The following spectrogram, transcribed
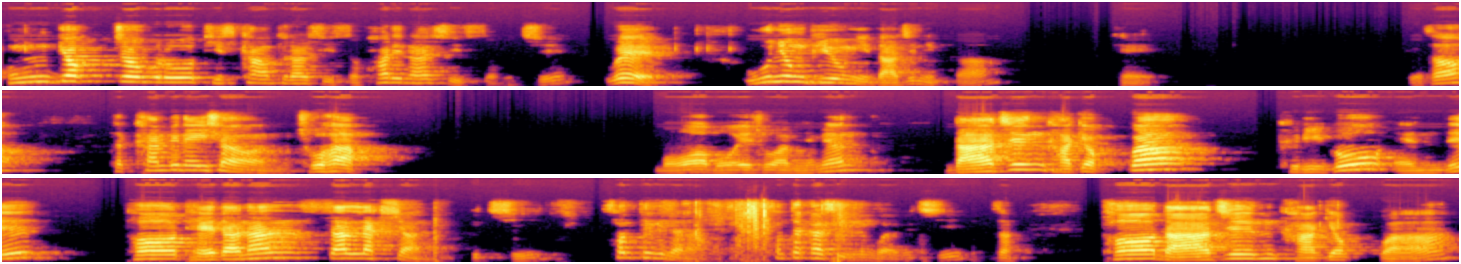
공격적으로 디스카운트를 할 수 있어 할인을 할 수 있어 그치? 왜? 운용 비용이 낮으니까. 오케이. 그래서 combination 조합. 뭐와 뭐의 조합이냐면 낮은 가격과 그리고 and 더 대단한 셀렉션 그치? 선택이잖아. 선택할 수 있는 거야. 그치? 그래서 더 낮은 가격과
